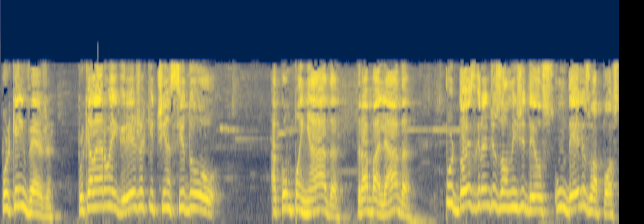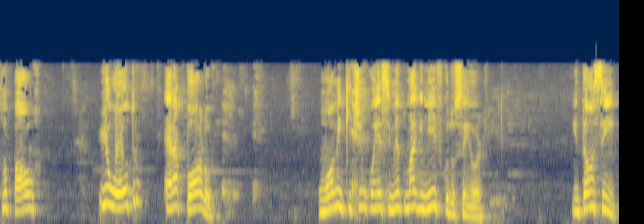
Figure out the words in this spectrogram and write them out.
Por que inveja? Porque ela era uma igreja que tinha sido acompanhada, trabalhada por dois grandes homens de Deus. Um deles, o apóstolo Paulo, e o outro era Apolo, um homem que tinha um conhecimento magnífico do Senhor. Então, assim,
